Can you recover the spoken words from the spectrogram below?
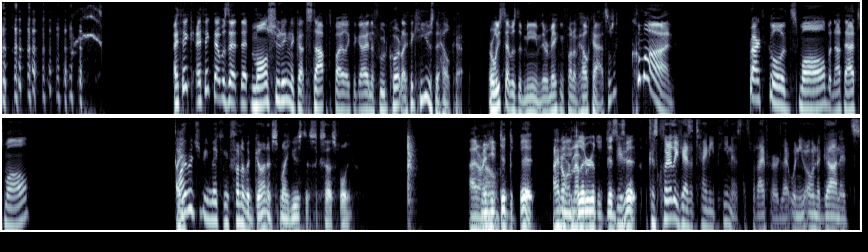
I think I think that was that, that mall shooting that got stopped by like the guy in the food court. I think he used the Hellcat, or at least that was the meme. They were making fun of Hellcats. I was like, come on, practical and small, but not that small. Why I- would you be making fun of a gun if somebody used it successfully? I don't I mean, know. he did the bit. I don't he remember. literally did the because clearly he has a tiny penis. That's what I've heard. That when you own a gun, it's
